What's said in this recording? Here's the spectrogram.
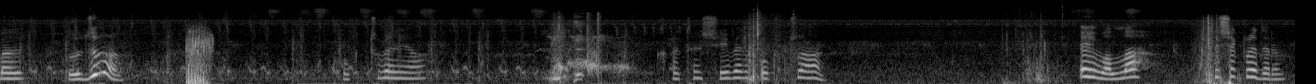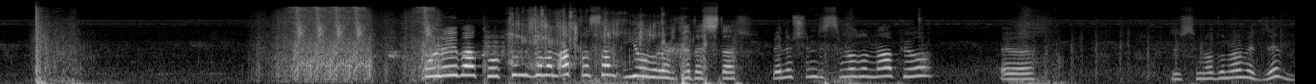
Ben öldü mü? Korkuttu beni ya. Zaten şey beni korkuttu ha. Eyvallah. Teşekkür ederim. Burayı ben korktuğum zaman atmasam iyi olur arkadaşlar. Benim şimdi Simodon ne yapıyor? Ee, dur, Simodon ölmedi değil mi?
